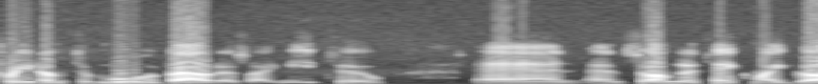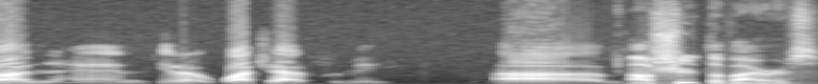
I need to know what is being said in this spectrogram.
freedom to move about as I need to, and and so I'm going to take my gun and you know watch out for me. Um, I'll shoot the virus.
